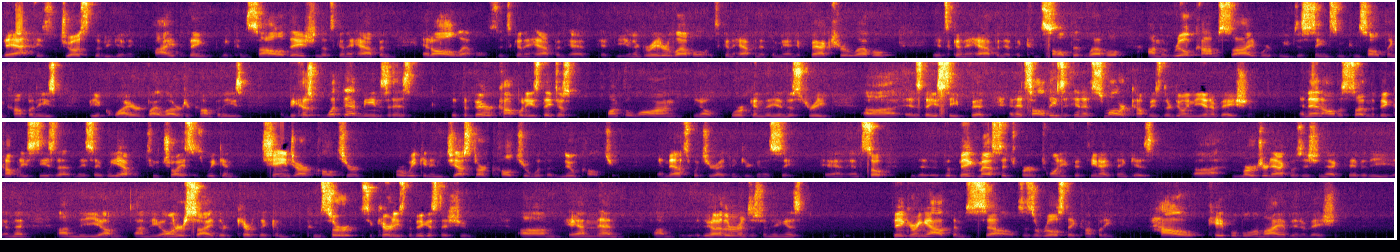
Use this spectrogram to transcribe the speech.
That is just the beginning. I think the consolidation that's going to happen at all levels. It's going to happen at, at the integrator level. It's going to happen at the manufacturer level. It's going to happen at the consultant level. On the Realcomm side, we've just seen some consulting companies be acquired by larger companies because what that means is that the bigger companies they just plunk along, you know, work in the industry uh, as they see fit, and it's all these in smaller companies they're doing the innovation, and then all of a sudden the big company sees that and they say we have two choices: we can change our culture or we can ingest our culture with a new culture, and that's what you're I think you're going to see, and and so the, the big message for 2015 I think is. Uh, merger and acquisition activity, and then on the um, on the owner side, the, the con- security is the biggest issue. Um, and then um, the other interesting thing is figuring out themselves as a real estate company how capable am I of innovation?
